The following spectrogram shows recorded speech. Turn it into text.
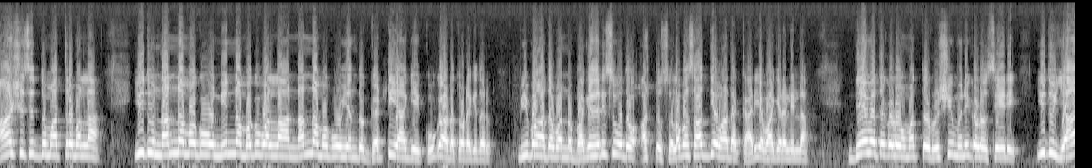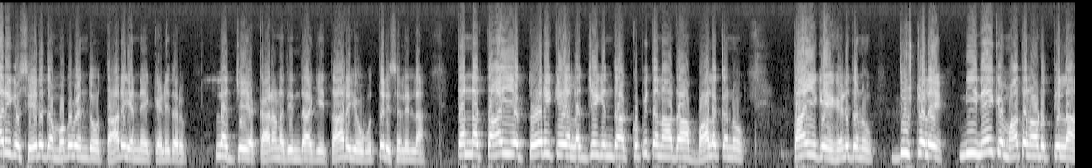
ಆಶಿಸಿದ್ದು ಮಾತ್ರವಲ್ಲ, ಇದು ನನ್ನ ಮಗು, ನಿನ್ನ ಮಗುವಲ್ಲ, ನನ್ನ ಮಗು ಎಂದು ಗಟ್ಟಿಯಾಗಿ ಕೂಗಾಡತೊಡಗಿದರು. ವಿವಾದವನ್ನು ಬಗೆಹರಿಸುವುದು ಅಷ್ಟು ಸುಲಭ ಸಾಧ್ಯವಾದ ಕಾರ್ಯವಾಗಿರಲಿಲ್ಲ. ದೇವತೆಗಳು ಮತ್ತು ಋಷಿ ಮುನಿಗಳು ಸೇರಿ ಇದು ಯಾರಿಗೆ ಸೇರಿದ ಮಗುವೆಂದು ತಾರೆಯನ್ನೇ ಕೇಳಿದರು. ಲಜ್ಜೆಯ ಕಾರಣದಿಂದಾಗಿ ತಾರೆಯು ಉತ್ತರಿಸಲಿಲ್ಲ. ತನ್ನ ತಾಯಿಯ ತೋರಿಕೆಯ ಲಜ್ಜೆಯಿಂದ ಕುಪಿತನಾದ ಬಾಲಕನು ತಾಯಿಗೆ ಹೇಳಿದನು, ದುಷ್ಟಳೆ, ನೀನೇಕೆ ಮಾತನಾಡುತ್ತಿಲ್ಲ?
